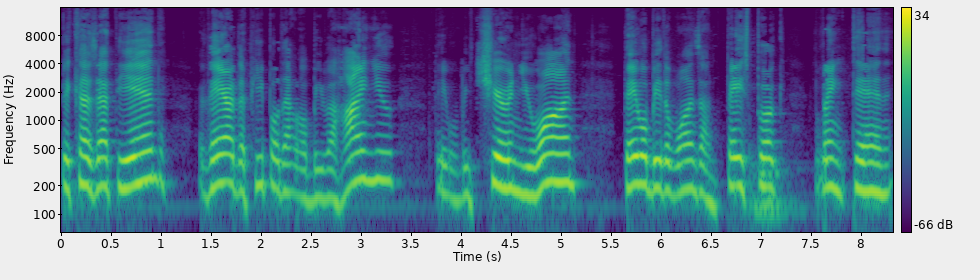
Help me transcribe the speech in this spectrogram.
because at the end, they are the people that will be behind you. They will be cheering you on. They will be the ones on Facebook, LinkedIn,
